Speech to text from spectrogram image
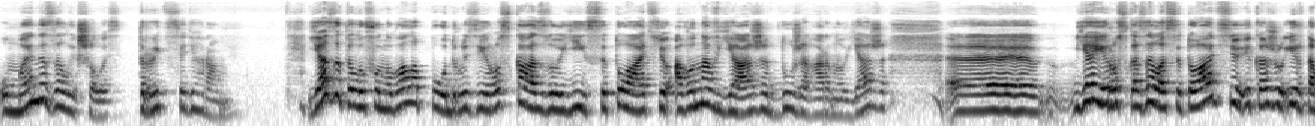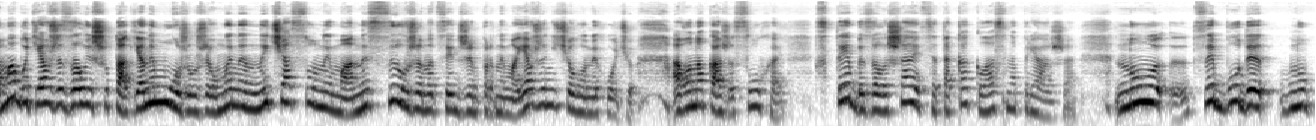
у мене залишилось 30 грам. Я зателефонувала подрузі, розказую їй ситуацію, а вона в'яже, дуже гарно в'яже. Е, я їй розказала ситуацію і кажу: Ірта, мабуть, я вже залишу так. Я не можу вже, у мене ні часу нема, ні сил вже на цей джемпер нема, я вже нічого не хочу. А вона каже: слухай, в тебе залишається така класна пряжа. Ну, це буде, ну.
